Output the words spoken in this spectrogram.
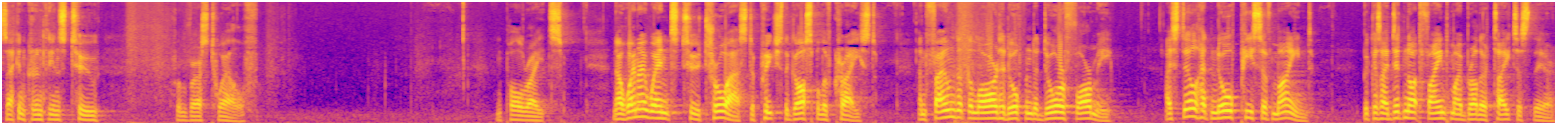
2 Corinthians 2, from verse 12. And Paul writes, now, when I went to Troas to preach the gospel of Christ and found that the Lord had opened a door for me, I still had no peace of mind because I did not find my brother Titus there.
